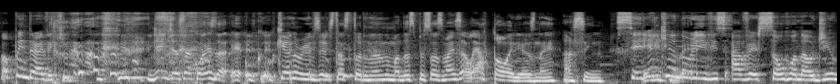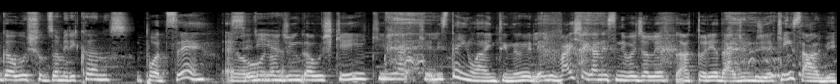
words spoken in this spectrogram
Olha o pendrive aqui. Gente, essa coisa. É, o Keanu Reeves ele está se tornando uma das pessoas mais aleatórias, né? Assim. Seria ele... Keanu Reeves a versão Ronaldinho Gaúcho dos americanos? Pode ser. É Seria. o Ronaldinho Gaúcho que, que, que eles têm lá, entendeu? Ele, ele vai chegar nesse nível de aleatoriedade um dia, quem sabe?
